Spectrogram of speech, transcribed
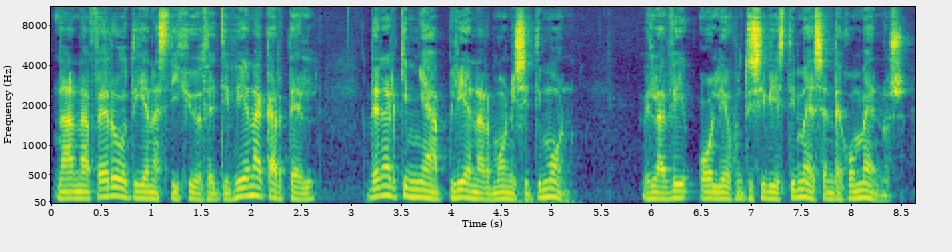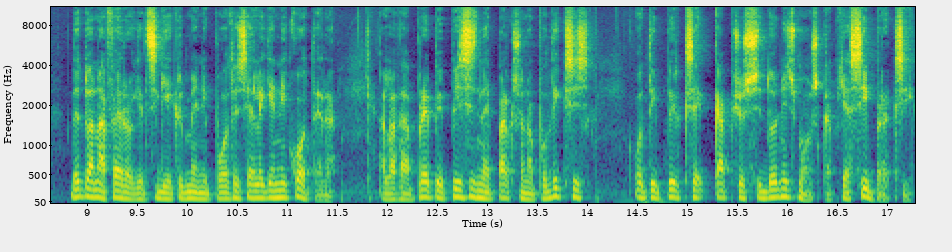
να αναφέρω ότι για να στοιχειοθετηθεί ένα καρτέλ δεν αρκεί μια απλή εναρμόνιση τιμών. Δηλαδή όλοι έχουν τις ίδιες τιμές ενδεχομένως. Δεν το αναφέρω για τη συγκεκριμένη υπόθεση αλλά γενικότερα. Αλλά θα πρέπει επίσης να υπάρξουν αποδείξεις ότι υπήρξε κάποιος συντονισμός, κάποια σύμπραξη,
